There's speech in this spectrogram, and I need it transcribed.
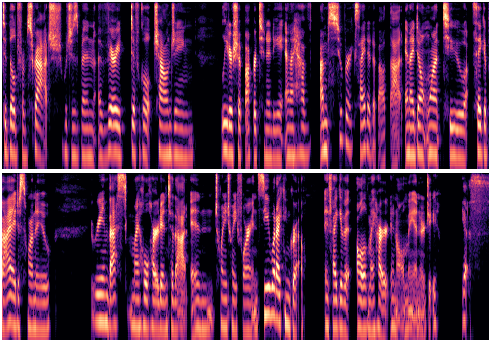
to build from scratch, which has been a very difficult, challenging leadership opportunity. And I have, I'm super excited about that. And I don't want to say goodbye. I just want to reinvest my whole heart into that in 2024 and see what I can grow if I give it all of my heart and all my energy. Yes.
